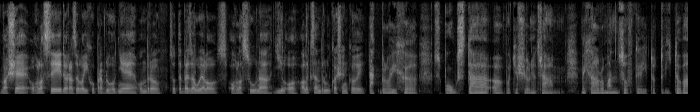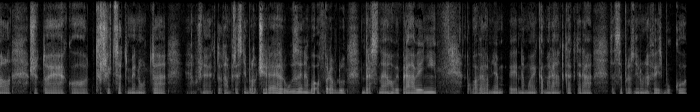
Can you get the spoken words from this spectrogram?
vaše ohlasy. Dorazilo jich opravdu hodně. Ondro, co tebe zaujalo z ohlasů na díl o Alexandru Lukašenkovi? Tak bylo jich eh, spousta. Eh, potěšil mě třeba Michal Romancov, který to tweetoval, že to je jako 30 minut eh, já už nevím, jak to tam přesně bylo, čiré hrůzy nebo opravdu drsného vyprávění. Pobavila mě jedna moje kamarádka, která zase pro změnu na Facebooku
